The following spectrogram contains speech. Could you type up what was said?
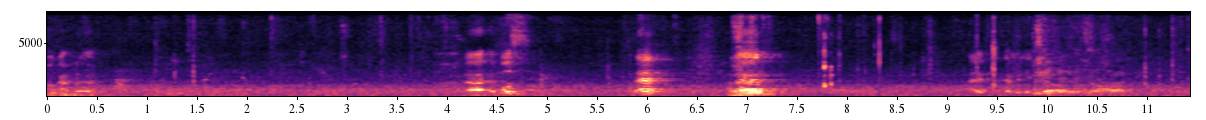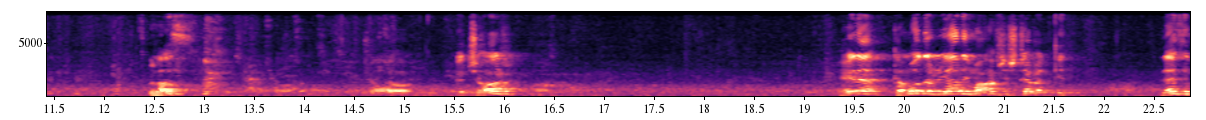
شكرا حنان آه بص حنان حنان عرفت تعمل إيه؟ plus HR هنا كموديل رياضي ما أعرفش اشتغل كده لازم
